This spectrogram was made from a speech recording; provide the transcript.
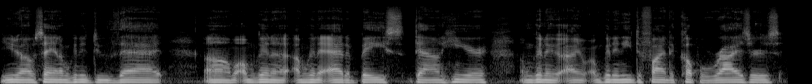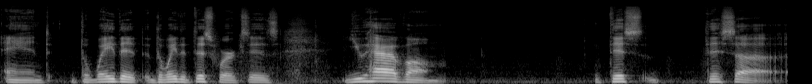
You know what I'm saying? I'm gonna do that. Um, I'm gonna I'm gonna add a bass down here. I'm gonna I, I'm gonna need to find a couple risers. And the way that the way that this works is, you have um this this uh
